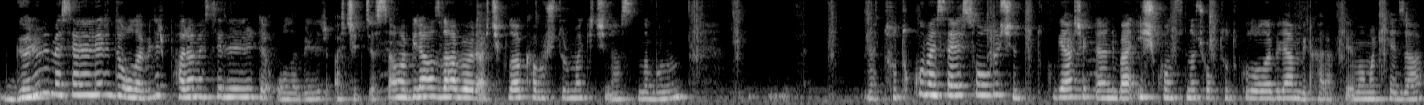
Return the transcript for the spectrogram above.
gönül meseleleri de olabilir, para meseleleri de olabilir açıkçası. Ama biraz daha böyle açıklığa kavuşturmak için aslında bunun ya tutku meselesi olduğu için tutku gerçekten hani ben iş konusunda çok tutkulu olabilen bir karakterim ama keza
